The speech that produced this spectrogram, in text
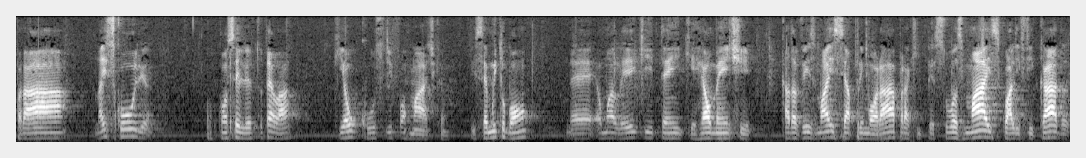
para na escolha do conselheiro tutelar, que é o curso de informática. Isso é muito bom, né? é uma lei que tem que realmente cada vez mais se aprimorar para que pessoas mais qualificadas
